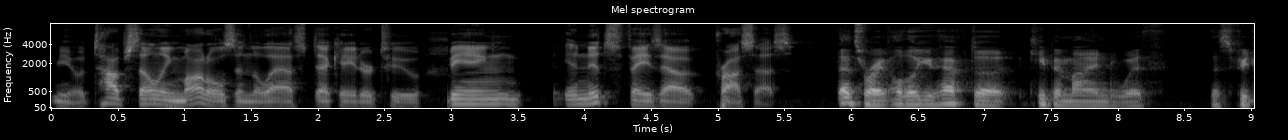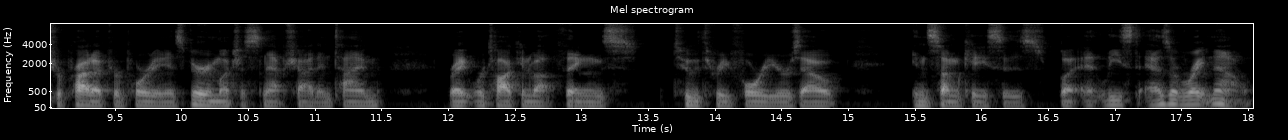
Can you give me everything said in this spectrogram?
you know, top selling models in the last decade or two being in its phase out process. That's right. Although you have to keep in mind with this future product reporting, it's very much a snapshot in time, right? We're talking about things two, three, four years out in some cases, but at least as of right now,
